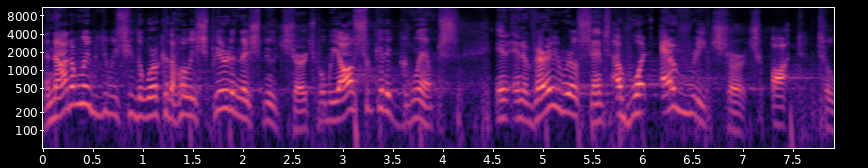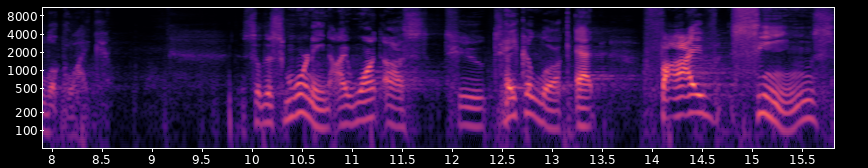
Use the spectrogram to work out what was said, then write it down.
And not only do we see the work of the Holy Spirit in this new church, but we also get a glimpse, in, in a very real sense, of what every church ought to look like. So this morning, I want us to take a look at five scenes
